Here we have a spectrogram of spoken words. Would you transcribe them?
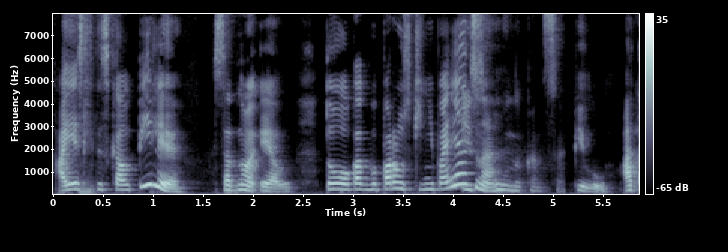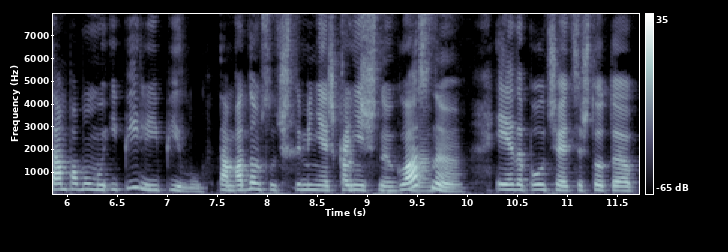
А если ты сказал пили с одной «л», то как бы по-русски И с непонятно. «у» на конце. Пилу. А там, по-моему, и пили, и пилу. Там в одном случае ты меняешь Точно, конечную да. гласную, и это получается что-то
